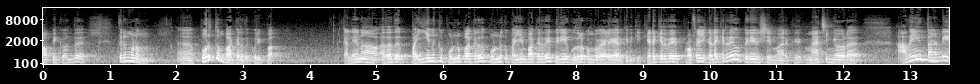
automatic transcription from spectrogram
டாபிக் வந்து திருமணம் பொருத்தம் பார்க்குறது குறிப்பாக கல்யாணம் அதாவது பையனுக்கு பொண்ணு பார்க்குறது பொண்ணுக்கு பையன் பார்க்குறதே பெரிய குதிரை கொம்ப வேலையாக இருக்குது இன்றைக்கி கிடைக்கிறதே ப்ரொஃபைல் கிடைக்கிறதே ஒரு பெரிய விஷயமா இருக்குது மேட்சிங்கோட அதையும் தாண்டி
